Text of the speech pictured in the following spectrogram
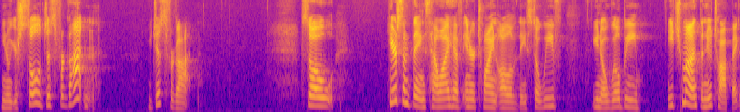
You know, your soul just forgotten. You just forgot. So, here's some things how I have intertwined all of these. So, we've, you know, we'll be each month a new topic,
